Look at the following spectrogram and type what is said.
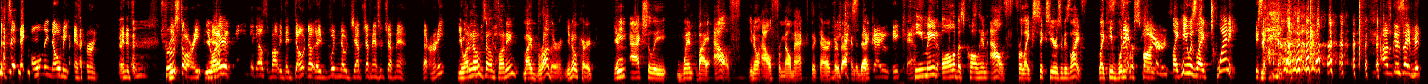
That's it. They only know me as Ernie, and it's true story. you They wanna hear- anything else about me? They don't know. They wouldn't know Jeff. Jeff Mans. Jeff Mans? Is that Ernie? You want to know something funny? My brother, you know Kurt, he actually went by Alf. You know Alf from Melmac, the character back in the Yes, day. guy who ate. He made all of us call him Alf for like six years of his life. Like he wouldn't Six respond. years? Like he was like twenty. He's- I was gonna say mid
